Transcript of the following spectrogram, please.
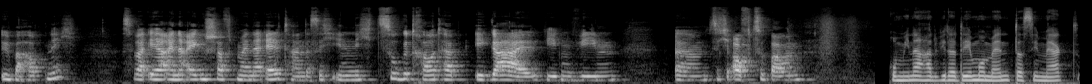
Überhaupt nicht. Es war eher eine Eigenschaft meiner Eltern, dass ich ihnen nicht zugetraut habe, egal gegen wen, äh, sich aufzubauen. Romina hat wieder den Moment, dass sie merkt,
